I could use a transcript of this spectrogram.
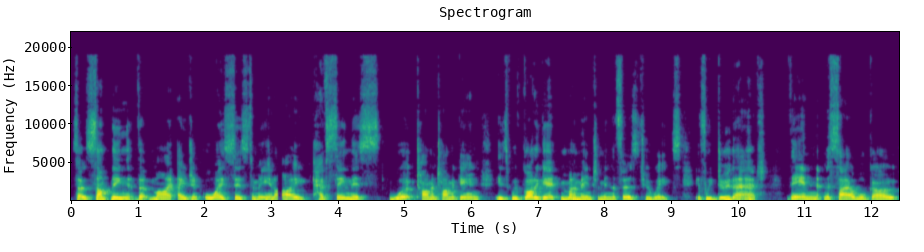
So, something that my agent always says to me, and I have seen this work time and time again, is we've got to get momentum in the first two weeks. If we do that, then the sale will go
